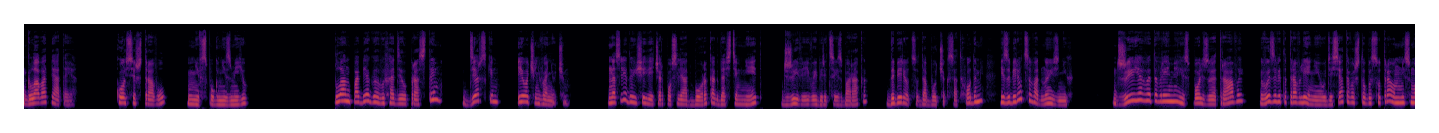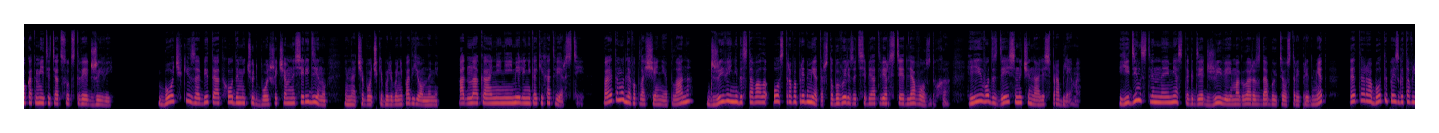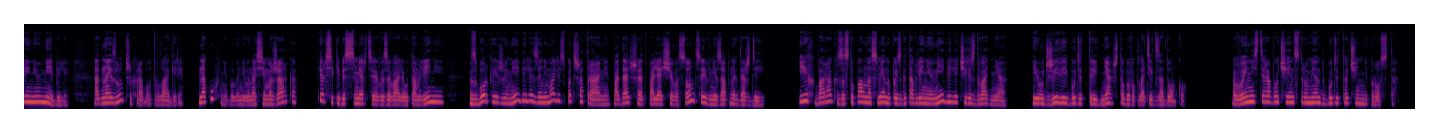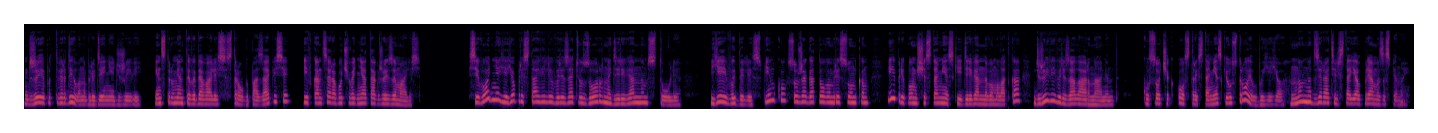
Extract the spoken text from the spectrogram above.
Глава пятая. Косишь траву, не вспугни змею. План побега выходил простым, дерзким и очень вонючим. На следующий вечер после отбора, когда стемнеет, Дживей выберется из барака, доберется до бочек с отходами и заберется в одну из них. Джия в это время, используя травы, вызовет отравление у десятого, чтобы с утра он не смог отметить отсутствие Дживей. Бочки забиты отходами чуть больше, чем на середину, иначе бочки были бы неподъемными. Однако они не имели никаких отверстий. Поэтому для воплощения плана Дживи не доставала острого предмета, чтобы вырезать себе отверстие для воздуха. И вот здесь начинались проблемы. Единственное место, где Дживи могла раздобыть острый предмет, это работы по изготовлению мебели. Одна из лучших работ в лагере. На кухне было невыносимо жарко, персики бессмертия вызывали утомление, сборкой же мебели занимались под шатрами, подальше от палящего солнца и внезапных дождей. Их барак заступал на смену по изготовлению мебели через два дня, и у Дживей будет три дня, чтобы воплотить задумку. Вынести рабочий инструмент будет очень непросто. Джия подтвердила наблюдение Дживей. Инструменты выдавались строго по записи, и в конце рабочего дня также изымались. Сегодня ее приставили вырезать узор на деревянном стуле. Ей выдали спинку с уже готовым рисунком, и при помощи стамески и деревянного молотка Дживи вырезала орнамент. Кусочек острой стамески устроил бы ее, но надзиратель стоял прямо за спиной.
